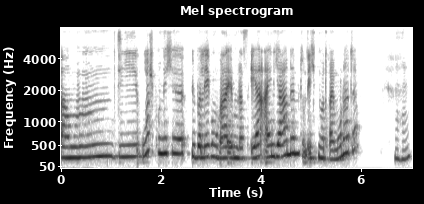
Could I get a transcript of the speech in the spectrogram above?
Ähm, die ursprüngliche Überlegung war eben, dass er ein Jahr nimmt und ich nur drei Monate. Mhm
